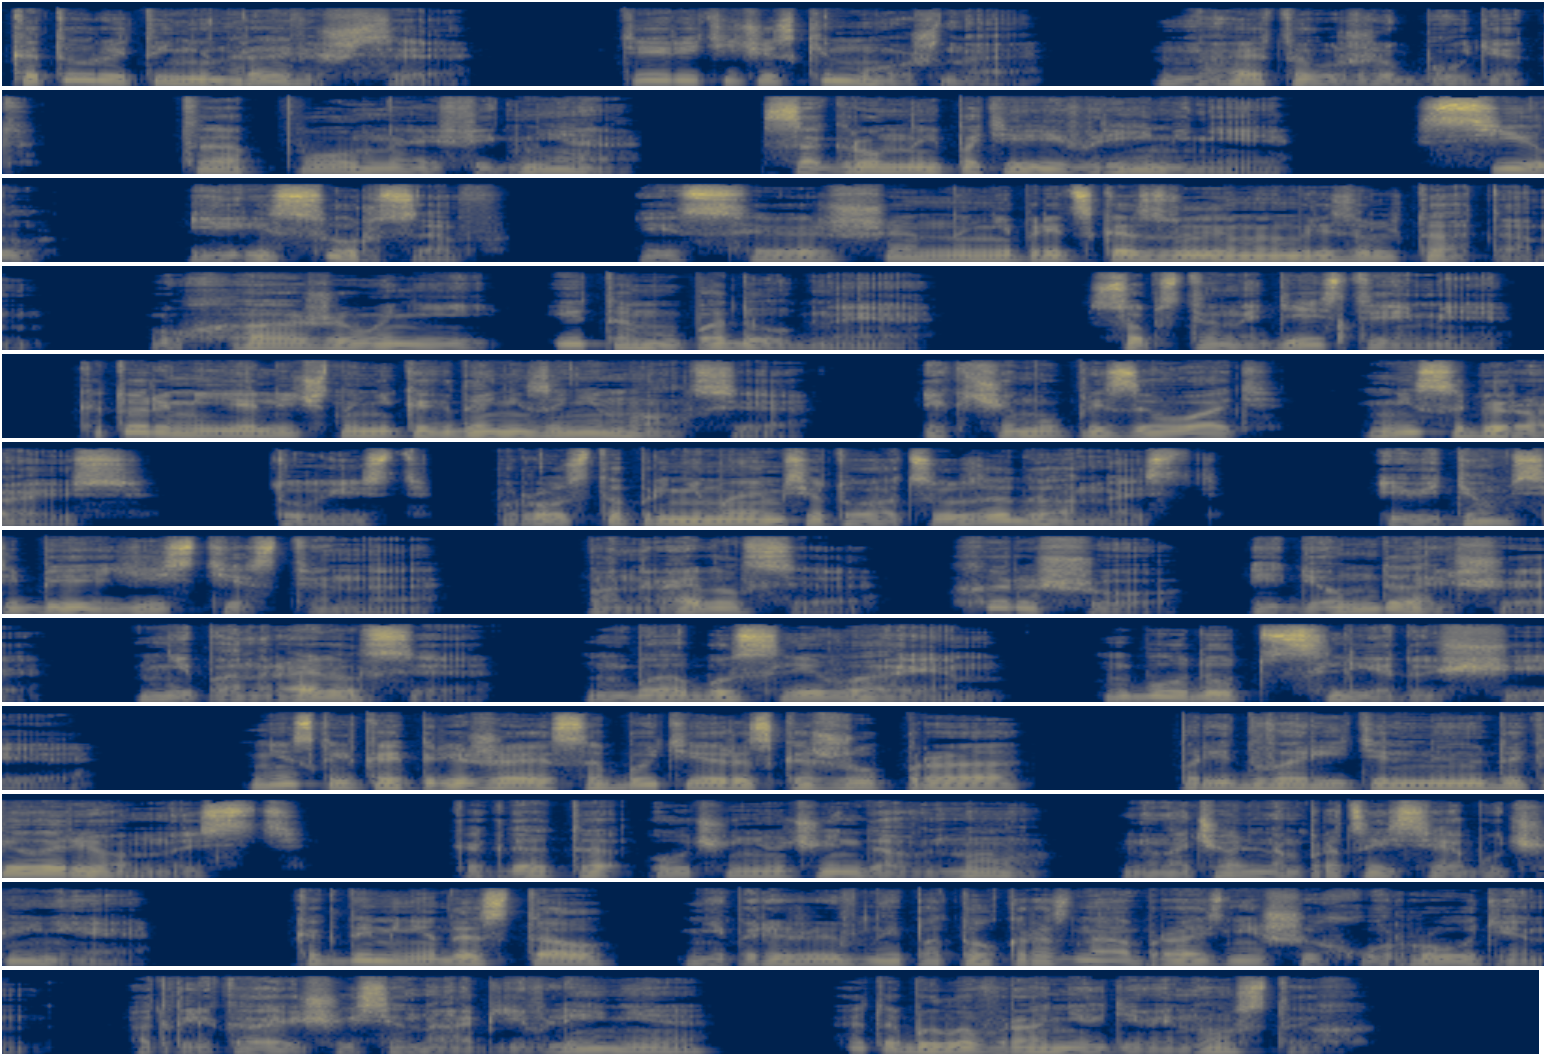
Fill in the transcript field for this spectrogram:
которой ты не нравишься, теоретически можно, но это уже будет та полная фигня, с огромной потерей времени, сил и ресурсов, и совершенно непредсказуемым результатом, ухаживаний и тому подобное. Собственно, действиями, которыми я лично никогда не занимался, и к чему призывать не собираюсь. То есть, просто принимаем ситуацию за данность и ведем себе естественно. Понравился? Хорошо, идем дальше. Не понравился? Бабу сливаем. Будут следующие. Несколько опережая события, расскажу про предварительную договоренность. Когда-то очень-очень давно, на начальном процессе обучения, когда меня достал непрерывный поток разнообразнейших уродин, откликающихся на объявления, это было в ранних 90-х.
